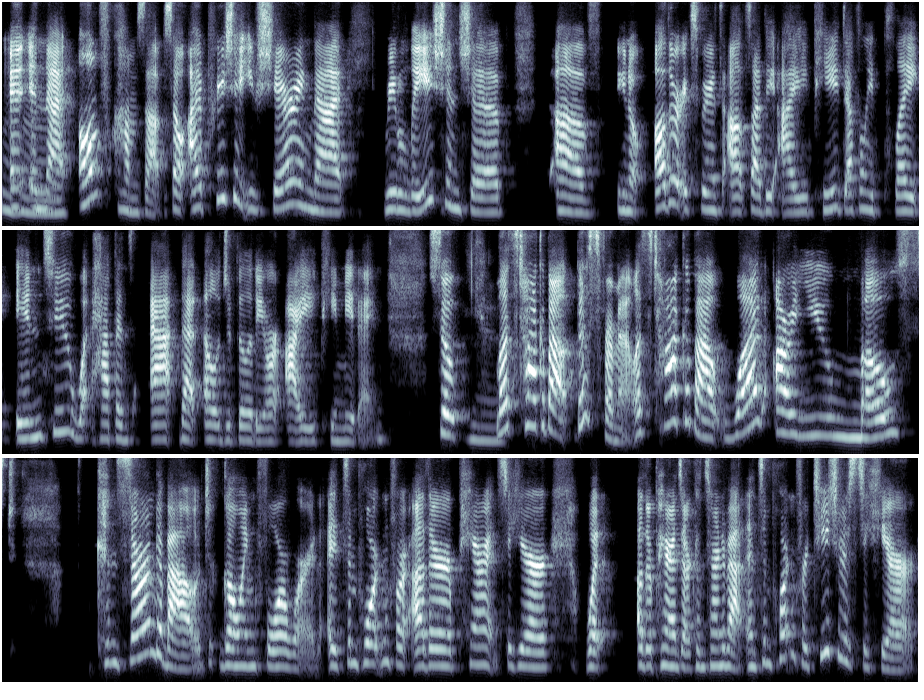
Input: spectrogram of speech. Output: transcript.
Mm-hmm. And, and mm-hmm. that umph comes up. So I appreciate you sharing that relationship of you know other experience outside the iep definitely play into what happens at that eligibility or iep meeting. So yeah. let's talk about this for a minute. Let's talk about what are you most concerned about going forward? It's important for other parents to hear what other parents are concerned about. And it's important for teachers to hear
